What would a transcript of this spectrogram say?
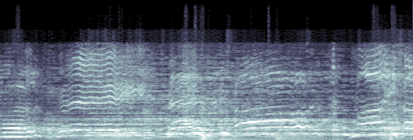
What great and my heart.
